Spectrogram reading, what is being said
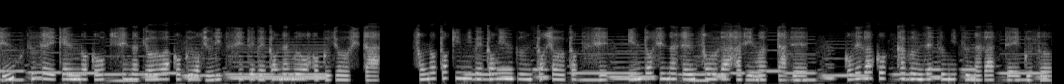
新仏政権の高知シナ共和国を樹立してベトナムを北上した。その時にベトミン軍と衝突し、インドシナ戦争が始まったぜ。これが国家分裂につながっていくぞ。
